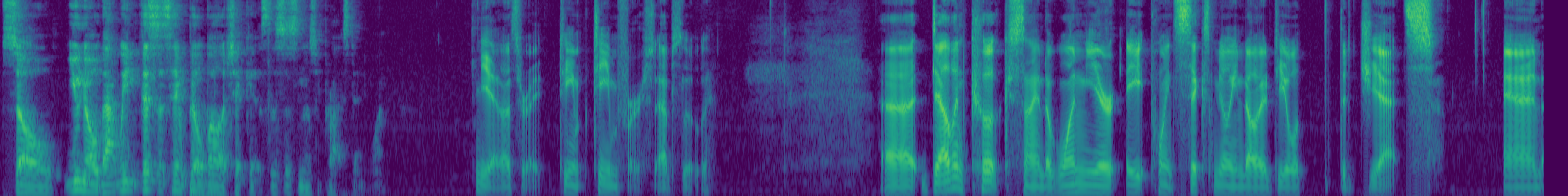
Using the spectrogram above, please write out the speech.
So you know that we this is who Bill Belichick is. This isn't a surprise to anyone. Yeah, that's right. Team team first, absolutely. Uh, Dalvin Cook signed a one-year, eight point six million dollar deal with the Jets, and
